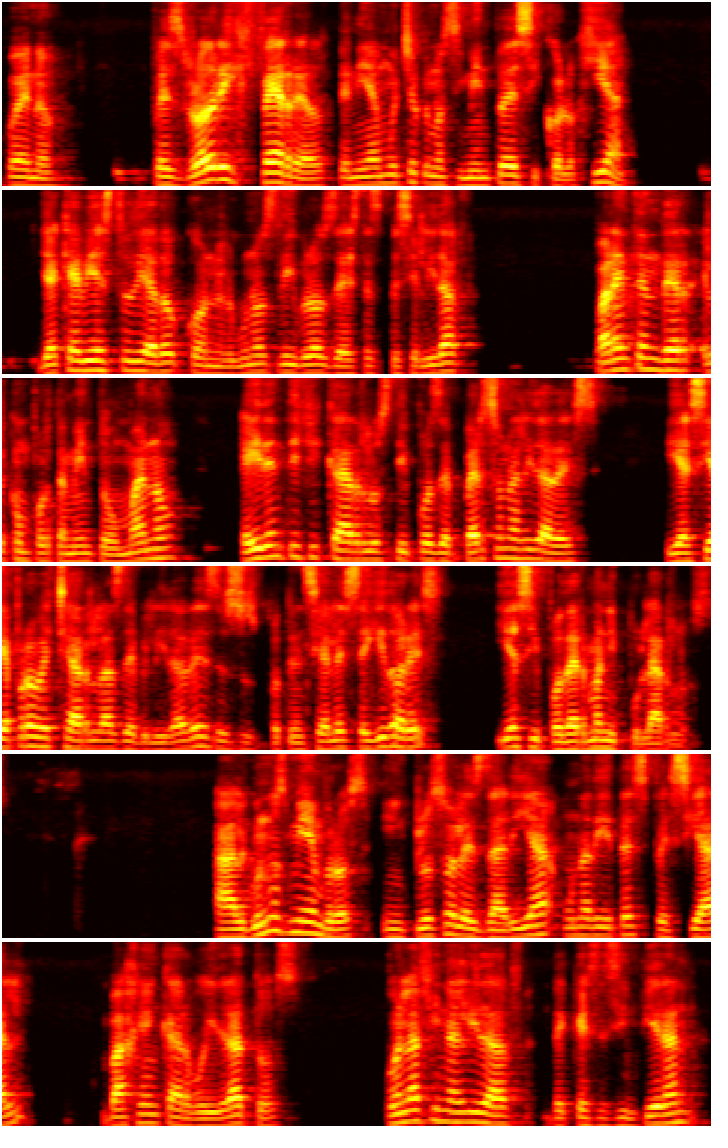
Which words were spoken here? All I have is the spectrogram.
bueno, pues Roderick Ferrell tenía mucho conocimiento de psicología, ya que había estudiado con algunos libros de esta especialidad, para entender el comportamiento humano e identificar los tipos de personalidades y así aprovechar las debilidades de sus potenciales seguidores y así poder manipularlos. A algunos miembros incluso les daría una dieta especial baja en carbohidratos con la finalidad de que se sintieran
